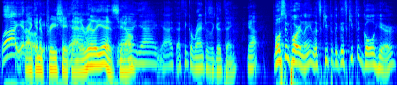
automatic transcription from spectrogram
Well, you know, I can appreciate that. It really is, yeah, you know? Yeah, yeah. I, th- I think a rant is a good thing. Yeah. Most importantly, let's keep it. The, let's keep the goal here.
